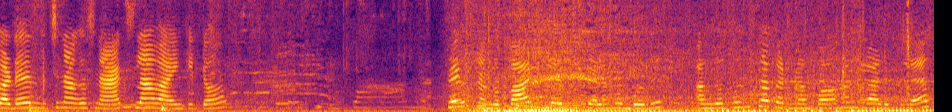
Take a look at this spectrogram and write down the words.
கடை இருந்துச்சு. நாங்கள் ஸ்நாக்ஸ்லாம் வாங்கிக்கிட்டோம். ஃப்ரெண்ட்ஸ் நாங்கள் பாட்டிலேருந்து இருந்து கிளம்பும்போது அங்கே புதுசாக கட்டின பாமன் காலத்தில்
